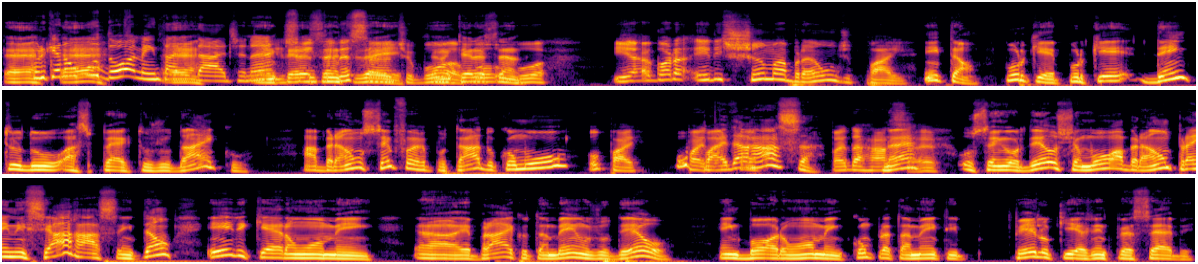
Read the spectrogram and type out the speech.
é, porque não é. mudou a mentalidade, né? É é interessante interessante, boa, É interessante. boa, boa. E agora ele chama Abraão de pai. Então, por quê? Porque dentro do aspecto judaico, Abraão sempre foi reputado como O pai. o Pai pai, da da, raça. Pai da raça. né? é. O Senhor Deus chamou Abraão para iniciar a raça. Então, ele que era um homem ah, hebraico também, um judeu, embora um homem completamente, pelo que a gente percebe,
